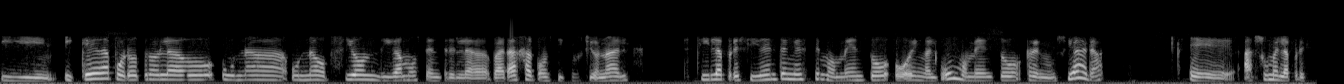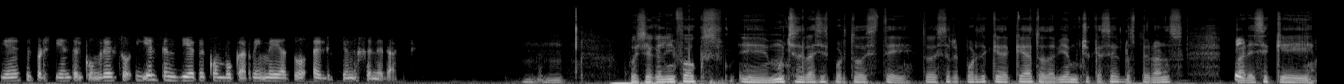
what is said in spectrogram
Y, y, queda por otro lado una, una opción, digamos, entre la baraja constitucional. Si la presidenta en este momento o en algún momento renunciara, eh, asume la presidencia el presidente del Congreso y él tendría que convocar de inmediato a elecciones generales. Pues Jacqueline Fox, eh, muchas gracias por todo este todo este reporte. Queda, queda todavía mucho que hacer. Los peruanos parece que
